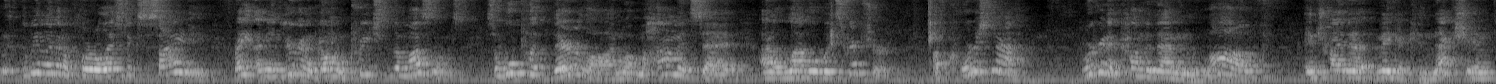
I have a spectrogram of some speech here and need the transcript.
We live in a pluralistic society, right? I mean, you're going to go and preach to the Muslims. So we'll put their law and what Muhammad said on a level with Scripture. Of course not. We're going to come to them in love and try to make a connection.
